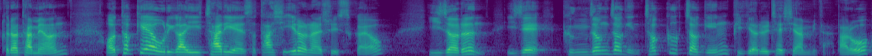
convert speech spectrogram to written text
그렇다면 어떻게 해야 우리가 이 자리에서 다시 일어날 수 있을까요? 2절은 이제 긍정적인 적극적인 비결을 제시합니다. 바로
